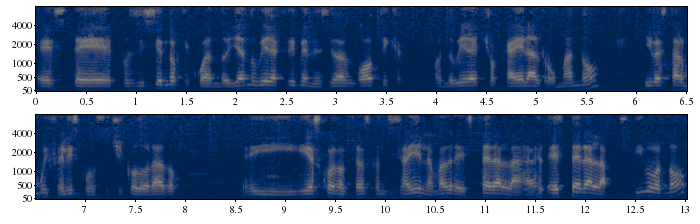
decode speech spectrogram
este, pues diciendo que cuando ya no hubiera crimen en Ciudad Gótica, cuando hubiera hecho caer al romano, iba a estar muy feliz con su chico dorado. Y, es cuando te das cuenta, dices, ay, la madre, esta era la, esta era la positivo, ¿no?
